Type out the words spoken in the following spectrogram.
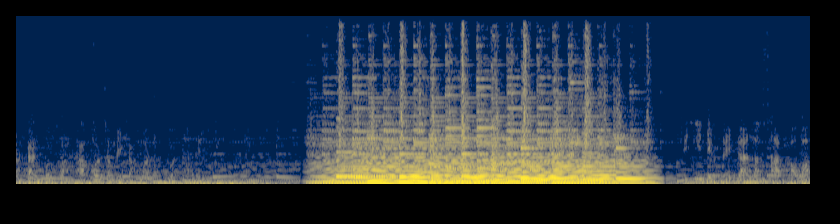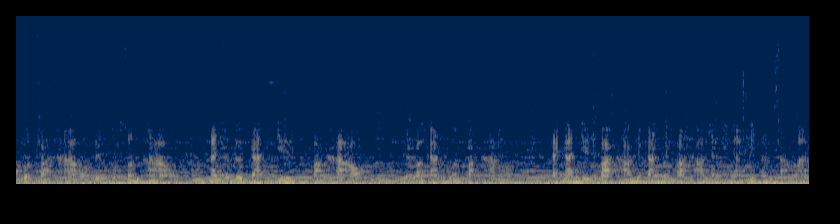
อาการปวดฝ่าเท้าก็จะไม่กลับมารบกวนท่านได้อีกวิธีหนึ่งในการรักษาภาวะปวดฝ่าเท้าหรือปวดส้นเท้า นั่นก็คือการยืดฝ่าเท้า หรือว่าการนวดฝ่าเท้า แต่การยืดฝ่าเท้าหรือการนวดฝ่าเท้าอย่างง่ายๆที่ท่านสามารถ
